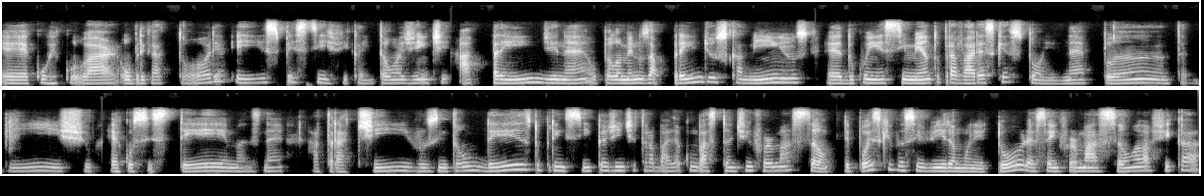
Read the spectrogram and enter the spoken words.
é, curricular obrigatória e específica. Então, a gente aprende, né? Ou pelo menos aprende os caminhos é, do conhecimento para várias questões, né? Planta, bicho, ecossistemas, né? Atrativos. Então, desde o princípio, princípio, a gente trabalha com bastante informação. Depois que você vira monitor, essa informação ela fica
